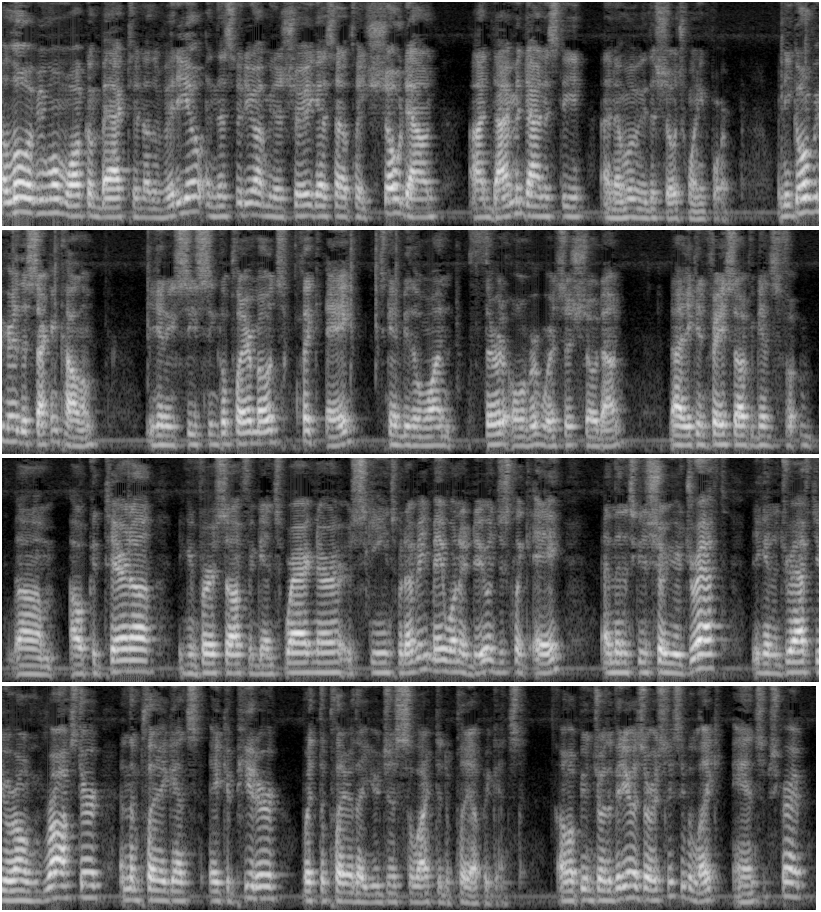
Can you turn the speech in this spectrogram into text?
Hello everyone, welcome back to another video. In this video, I'm going to show you guys how to play Showdown on Diamond Dynasty on MLB The Show 24. When you go over here to the second column, you're going to see single player modes. Click A. It's going to be the one third over where it says Showdown. Now you can face off against um, Alcantara, you can face off against Wagner or Skenes, whatever you may want to do, and just click A. And then it's going to show your draft. You're going to draft your own roster and then play against a computer with the player that you just selected to play up against. I hope you enjoy the video. As always, please leave a like and subscribe.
